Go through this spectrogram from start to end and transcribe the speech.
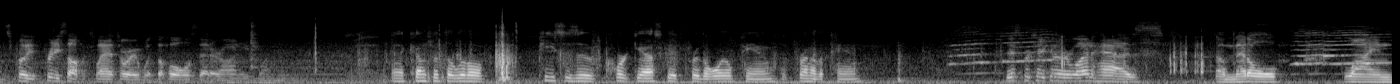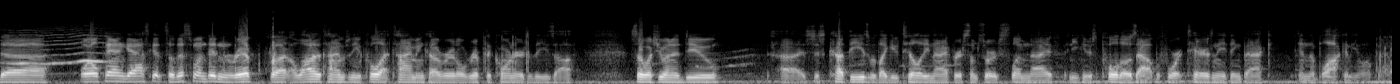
it's pretty pretty self-explanatory with the holes that are on each one. And it comes with the little pieces of cork gasket for the oil pan, the front of the pan. This particular one has a metal lined uh, oil pan gasket, so this one didn't rip, but a lot of times when you pull that timing cover, it'll rip the corners of these off. So what you want to do uh, is just cut these with like a utility knife or some sort of slim knife, and you can just pull those out before it tears anything back in the block in the oil pan.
